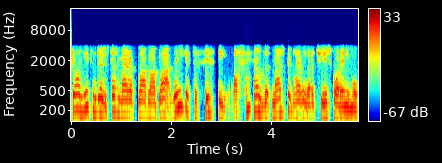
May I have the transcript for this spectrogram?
John, you can do this. Doesn't matter, blah, blah, blah. When you get to 50, I found that most people haven't got a cheer squad anymore.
